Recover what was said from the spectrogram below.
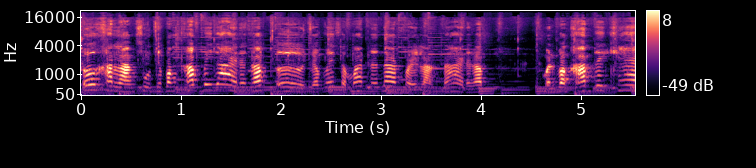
เออคันหลังสุดจะบังคับไม่ได้นะครับ เออ จะไม่สามารถเดินหน้าถอยหลังได้นะครับ มันบังคับได้แค่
